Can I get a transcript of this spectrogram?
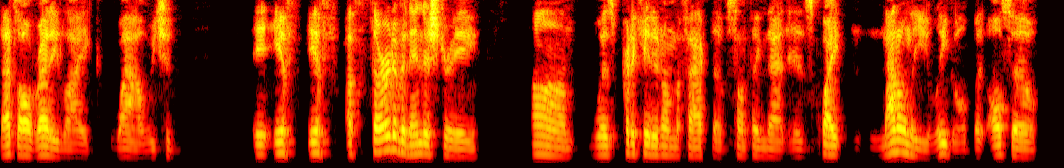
that's already like wow. We should if if a third of an industry um, was predicated on the fact of something that is quite not only illegal but also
